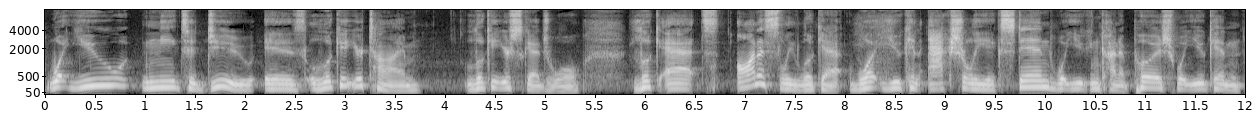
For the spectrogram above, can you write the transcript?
what you need to do is look at your time look at your schedule, look at honestly look at what you can actually extend, what you can kind of push, what you can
